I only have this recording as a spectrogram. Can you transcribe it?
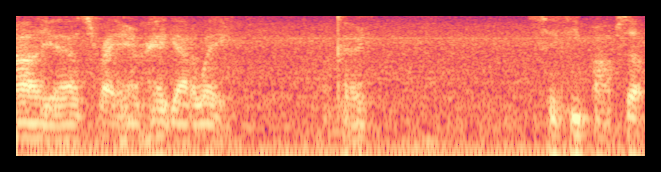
Oh yeah, that's right. Hammerhead got away. Okay. See if he pops up.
